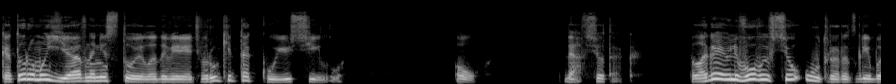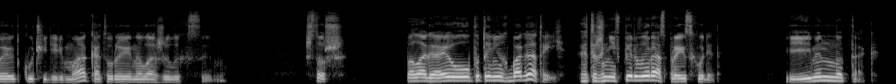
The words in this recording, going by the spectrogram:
которому явно не стоило доверять в руки такую силу. Оу. Да, все так. Полагаю, Львовы все утро разгребают кучи дерьма, которые наложил их сын. Что ж, полагаю, опыт у них богатый. Это же не в первый раз происходит. Именно так.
